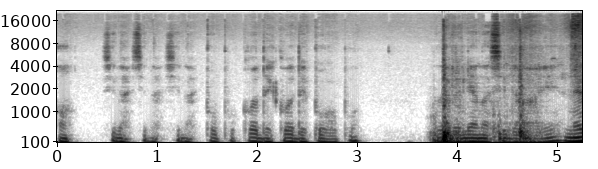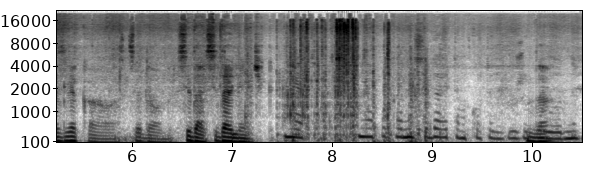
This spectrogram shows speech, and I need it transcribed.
О, сідай, сідай, сідай. Попу, клади, клади попу. Зараз Лена сідає. Не злякалась, це добре. Сідай, сідай, Ленчик. Ні, я поки не сідаю, там котик дуже Да. холодний.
